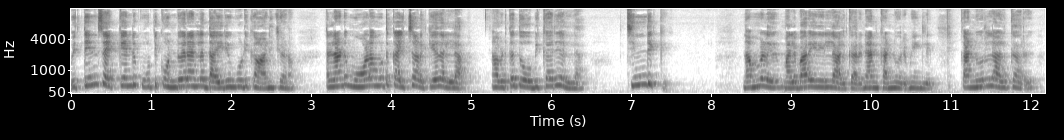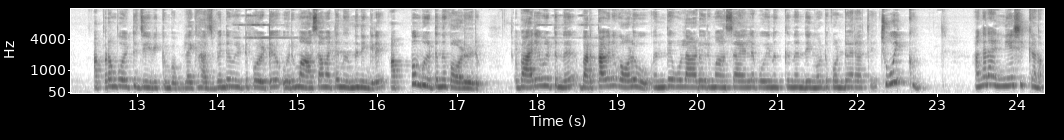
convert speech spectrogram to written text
വിത്തിൻ സെക്കൻഡ് കൂട്ടി കൊണ്ടുവരാനുള്ള ധൈര്യം കൂടി കാണിക്കണം. അല്ലാണ്ട് മോൾ അങ്ങോട്ട് കഴിച്ചളക്കിയതല്ല അവിടുത്തെ തോപിക്കാരിയല്ല ചിന്തിക്ക്. നമ്മൾ മലബാർ ഏരിയയിലെ ആൾക്കാർ ഞാൻ കണ്ണൂർ മെയിൻലി കണ്ണൂരിലെ ആൾക്കാർ അപ്പുറം പോയിട്ട് ജീവിക്കുമ്പം ലൈക്ക് ഹസ്ബൻഡ് വീട്ടിൽ പോയിട്ട് ഒരു മാസം മറ്റേ നിന്നിനെങ്കിൽ അപ്പം വീട്ടിൽ നിന്ന് കോൾ വരും. ഭാര്യ വീട്ടിൽ നിന്ന് ഭർത്താവിന് കോൾ പോകും എന്ത് ഉള്ളാട് ഒരു മാസമായല്ലേ പോയി നിൽക്കുന്ന എന്ത് ഇങ്ങോട്ട് കൊണ്ടുവരാത്ത? ചോദിക്കും. അങ്ങനെ അന്വേഷിക്കണം.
